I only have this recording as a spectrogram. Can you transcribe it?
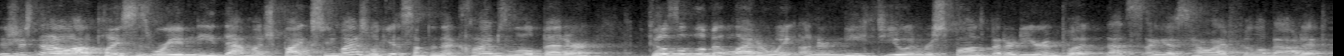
there's just not a lot of places where you need that much bike. So you might as well get something that climbs a little better, feels a little bit lighter weight underneath you, and responds better to your input. That's, I guess, how I feel about it.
